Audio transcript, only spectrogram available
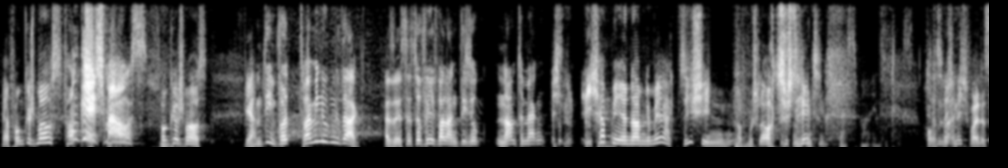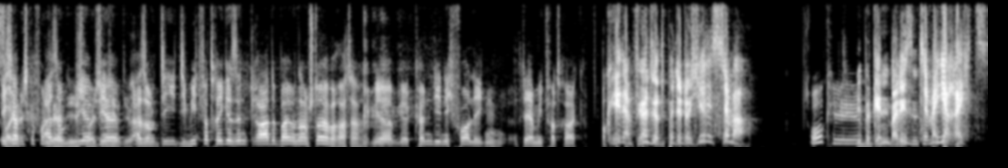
Herr Funkeschmaus? Funkelschmaus. Funkeschmaus. Wir haben es ihm vor zwei Minuten gesagt. Also ist es so viel verlangt, sich so einen Namen zu merken? Ich, ich habe mir Ihren Namen gemerkt. Sie schienen auf dem Schlauch zu stehen. Das war ein Test. Hoffentlich nicht, weil das Ich soll ja hab, nicht gefunden also werden, die wir, Schläuche wir, hier, die also die, die Mietverträge sind gerade bei unserem Steuerberater. Wir, wir können die nicht vorlegen, der Mietvertrag. Okay, dann führen Sie uns bitte durch jedes Zimmer. Okay. Wir beginnen bei diesem Zimmer hier rechts.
